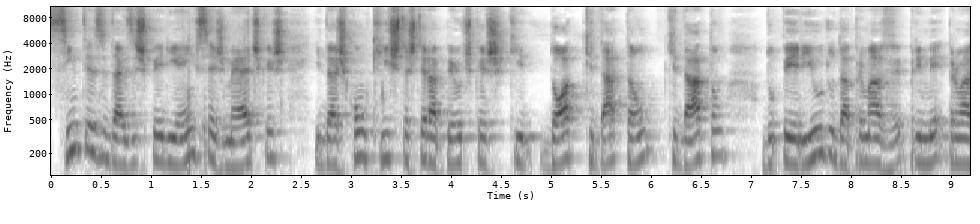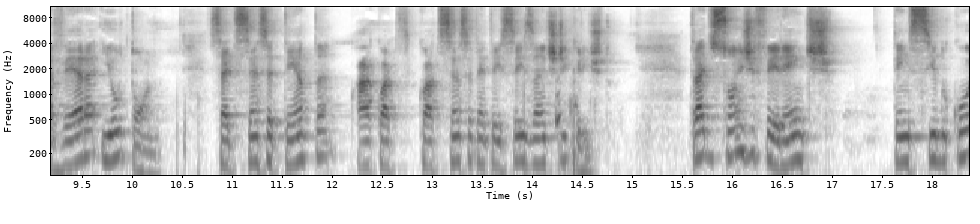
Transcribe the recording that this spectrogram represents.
síntese das experiências médicas e das conquistas terapêuticas que, do, que, datam, que datam do período da primavera, primavera e outono, 770 a 476 a.C. Tradições diferentes têm sido co,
